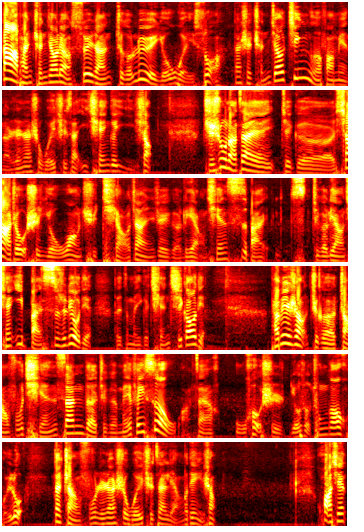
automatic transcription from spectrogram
大盘成交量虽然这个略有萎缩啊，但是成交金额方面呢，仍然是维持在一千个亿以上。指数呢，在这个下周是有望去挑战这个两千四百这个两千一百四十六点的这么一个前期高点。盘面上，这个涨幅前三的这个眉飞色舞啊，在午后是有所冲高回落，但涨幅仍然是维持在两个点以上。化纤、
